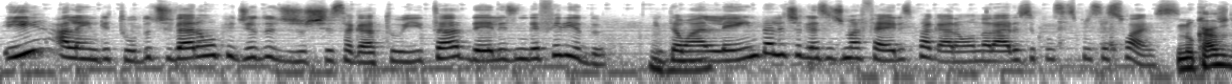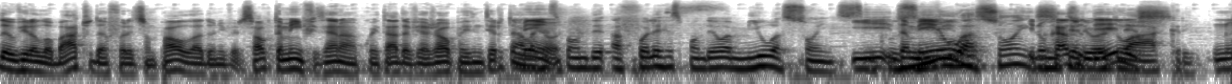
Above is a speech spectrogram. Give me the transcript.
e, além de tudo, tiveram o pedido de justiça gratuita deles indeferido. Então, além da litigância de má fé, eles pagaram honorários e custos processuais. No caso da Elvira Lobato, da Folha de São Paulo, lá do Universal, que também fizeram a coitada viajar o país inteiro também. Ela responde- a Folha respondeu a mil ações. E também Mil ações. E no no caso interior deles, do Acre. No,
